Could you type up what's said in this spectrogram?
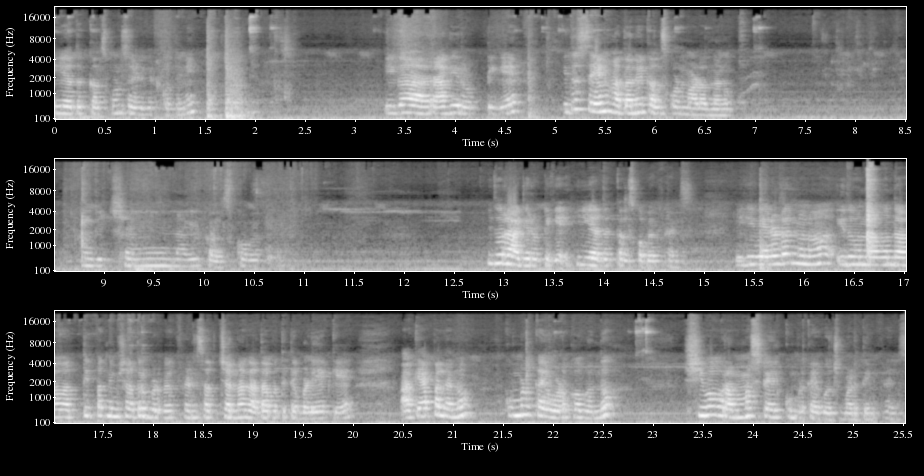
ಈ ಅದಕ್ಕೆ ಕಲ್ಸ್ಕೊಂಡು ಸೈಡ್ಗೆ ಇಟ್ಕೊತೀನಿ. ಈಗ ರಾಗಿ ರೊಟ್ಟಿಗೆ ಇದು ಸೇಮ್ ಹದನೇ ಕಲ್ಸ್ಕೊಂಡು ಮಾಡೋದು ನಾನು. ಹಿಂಗೆ ಚೆನ್ನಾಗಿ ಕಲ್ಸ್ಕೋಬೇಕು. ಇದು ರಾಗಿ ರೊಟ್ಟಿಗೆ, ಈ ಅದಕ್ಕೆ ಕಲ್ಸ್ಕೋಬೇಕು ಫ್ರೆಂಡ್ಸ್ ಈಗ ಇವೆರಡನ್ನೂ ಇದು ನಾವು ಒಂದು ಹತ್ತು ಇಪ್ಪತ್ತು ನಿಮಿಷ ಆದರೂ ಬಿಡ್ಬೇಕು ಫ್ರೆಂಡ್ಸ್ ಅದು ಚೆನ್ನಾಗಿ ಅದ ಬರ್ತೈತೆ ಬೆಳೆಯೋಕ್ಕೆ. ಆ ಕ್ಯಾಪಲ್ಲಿ ನಾನು ಕುಂಬಳಕಾಯಿ ಹೊಡ್ಕೊಬಂದು ಶಿವ ಅವ್ರ ಅಮ್ಮ ಸ್ಟೈಲ್ ಕುಂಬಳಕಾಯಿ ಗೊಜ್ಜು ಮಾಡ್ತೀನಿ ಫ್ರೆಂಡ್ಸ್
